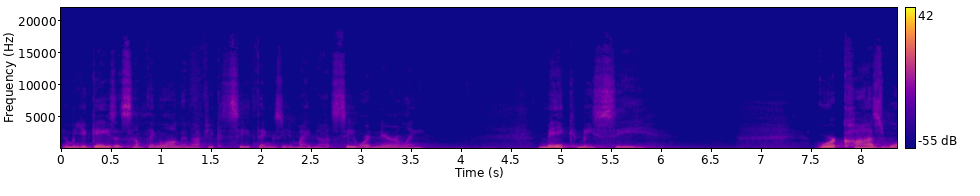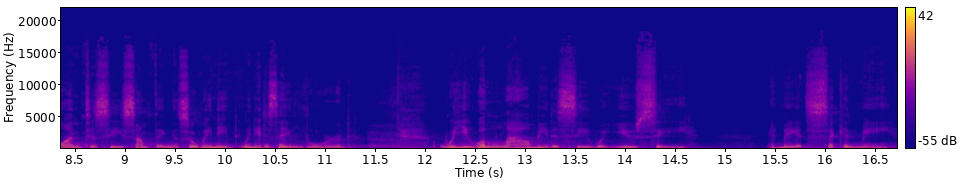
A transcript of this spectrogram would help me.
And when you gaze at something long enough, you can see things you might not see ordinarily. Make me see. Or cause one to see something. And so we need, we need to say, Lord, will you allow me to see what you see? And may it sicken me.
